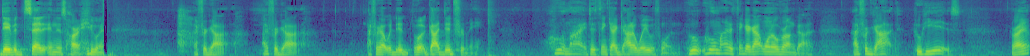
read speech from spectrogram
David said in his heart, he went, I forgot. I forgot. I forgot what, did, what God did for me. Who am I to think I got away with one? Who, who am I to think I got one over on God? I forgot who He is, right?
